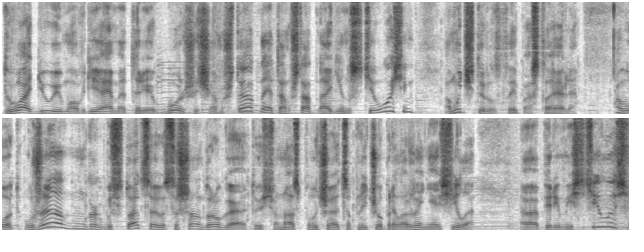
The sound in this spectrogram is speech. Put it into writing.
2 дюйма в диаметре больше, чем штатные. Там штатные 11,8, а мы 14 поставили. Вот, уже ну, как бы ситуация совершенно другая. То есть у нас получается плечо приложения сила переместилось,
